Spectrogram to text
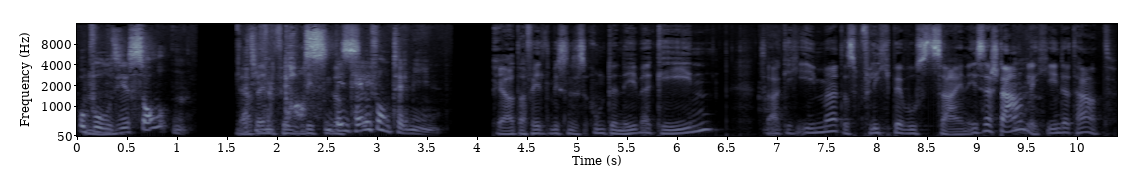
obwohl mhm. sie es sollten. Ja, sie verpassen den Telefontermin. Ja, da fehlt ein bisschen das Unternehmergehen, sage ich immer, das Pflichtbewusstsein. Ist erstaunlich, in der Tat.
